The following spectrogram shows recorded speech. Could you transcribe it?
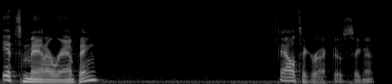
It's mana ramping. Yeah, I'll take Rakdos Signet.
